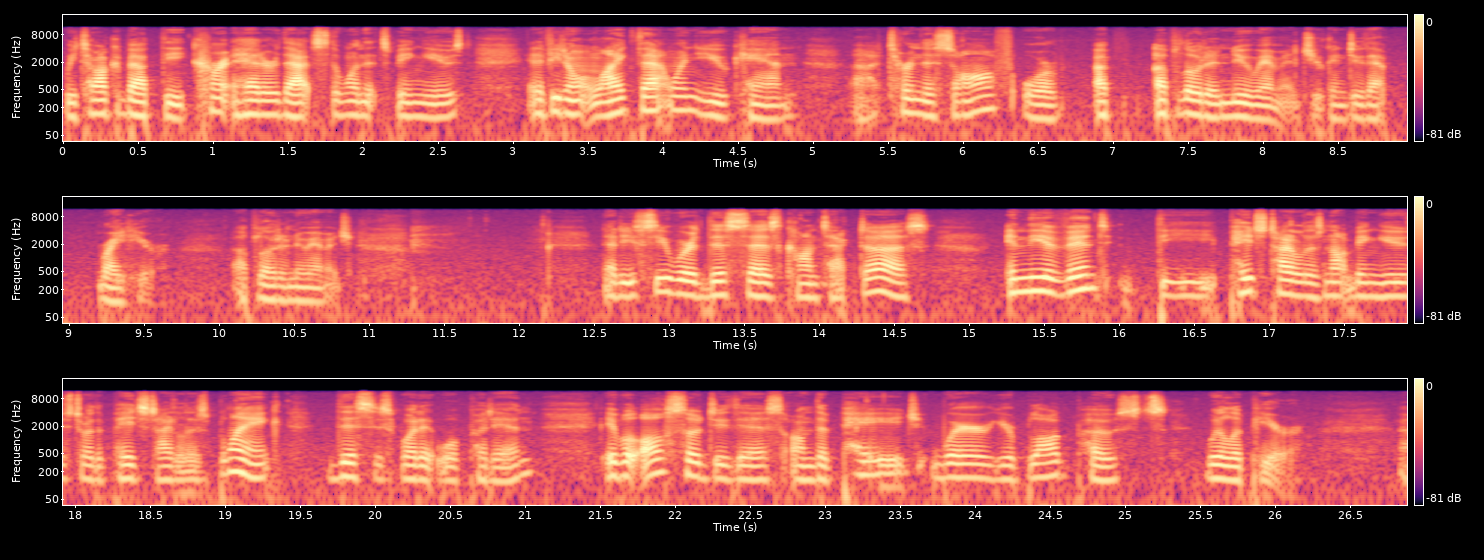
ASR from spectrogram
we talk about the current header that's the one that's being used and if you don't like that one you can uh, turn this off or up, upload a new image. You can do that right here. Upload a new image. Now do you see where this says contact us? In the event the page title is not being used or the page title is blank, this is what it will put in. It will also do this on the page where your blog posts will appear. Uh,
